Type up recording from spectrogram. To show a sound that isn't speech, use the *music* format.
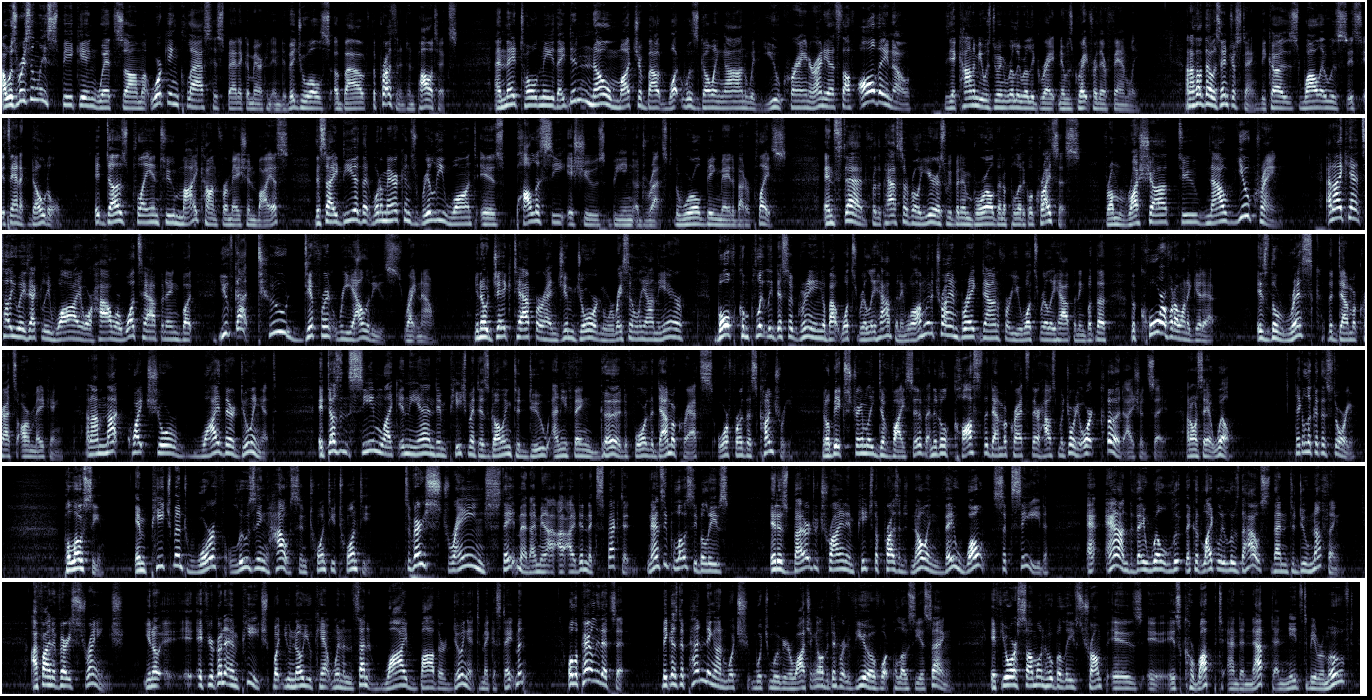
I was recently speaking with some working class Hispanic American individuals about the president and politics, and they told me they didn't know much about what was going on with Ukraine or any of that stuff. All they know is the economy was doing really, really great, and it was great for their family. And I thought that was interesting because while it was it's, it's anecdotal, it does play into my confirmation bias. This idea that what Americans really want is policy issues being addressed, the world being made a better place. Instead, for the past several years, we've been embroiled in a political crisis, from Russia to now Ukraine. And I can't tell you exactly why or how or what's happening, but you've got two different realities right now. You know, Jake Tapper and Jim Jordan were recently on the air, both completely disagreeing about what's really happening. Well, I'm going to try and break down for you what's really happening, but the, the core of what I want to get at is the risk the Democrats are making. And I'm not quite sure why they're doing it. It doesn't seem like, in the end, impeachment is going to do anything good for the Democrats or for this country. It'll be extremely divisive and it'll cost the Democrats their House majority, or it could, I should say. I don't want to say it will. Take a look at this story. Pelosi, impeachment worth losing House in 2020. It's a very strange statement. I mean, I, I didn't expect it. Nancy Pelosi believes it is better to try and impeach the president knowing they won't succeed and they will lo- they could likely lose the House than to do nothing. I find it very strange. You know, if you're going to impeach, but you know you can't win in the Senate, why bother doing it to make a statement? Well, apparently that's it. Because depending on which which movie you're watching, you'll have a different view of what Pelosi is saying. If you're someone who believes Trump is is corrupt and inept and needs to be removed,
